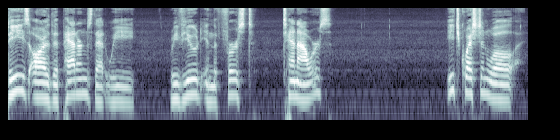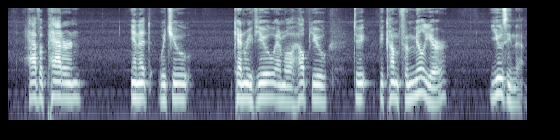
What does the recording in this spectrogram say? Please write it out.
These are the patterns that we reviewed in the first 10 hours. Each question will have a pattern in it which you can review and will help you to become familiar using them.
